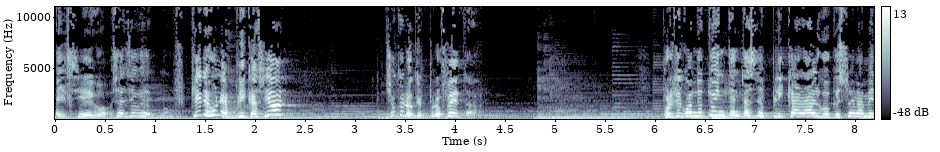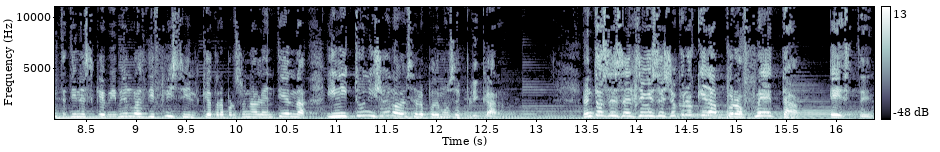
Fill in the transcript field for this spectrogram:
el ciego. O sea, ¿quieres una explicación? Yo creo que es profeta. Porque cuando tú intentas explicar algo que solamente tienes que vivirlo, es difícil que otra persona lo entienda. Y ni tú ni yo a veces lo podemos explicar. Entonces el Señor dice, yo creo que era profeta este.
